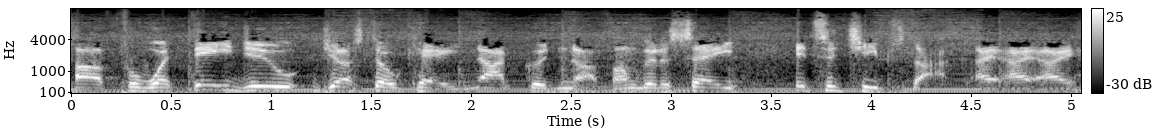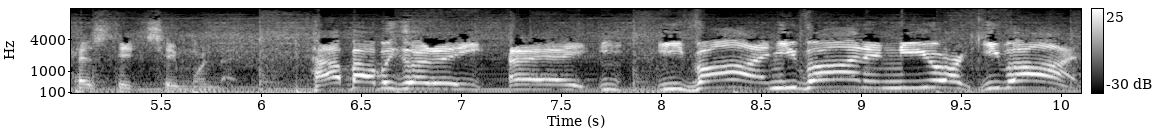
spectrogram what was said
uh, for what they do, just okay, not good enough. I'm going to say it's a cheap stock. I, I, I hesitate to say more than that. How about we go to uh, Yvonne? Yvonne in New York. Yvonne.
